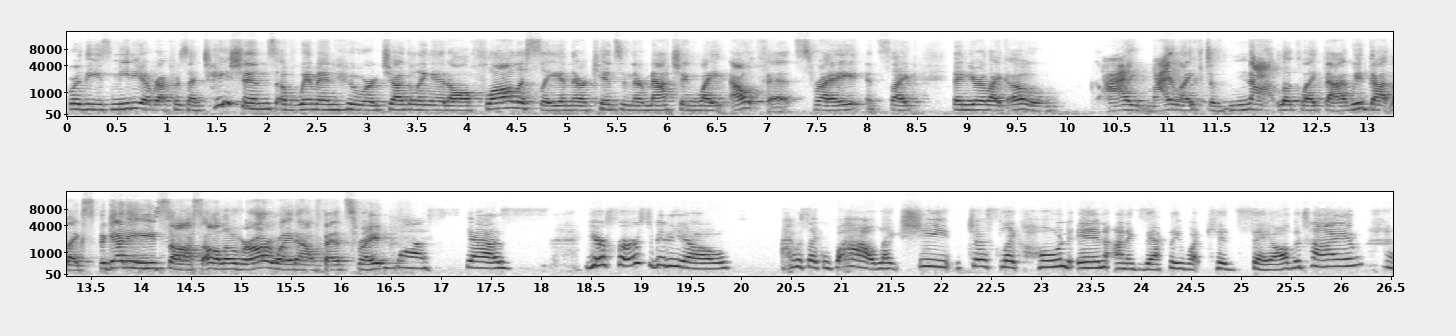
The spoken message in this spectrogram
were these media representations of women who were juggling it all flawlessly and their kids in their matching white outfits, right? It's like, then you're like, oh, I my life does not look like that. We've got like spaghetti sauce all over our white outfits, right? Yes, yes. Your first video I was like, wow, like she just like honed in on exactly what kids say all the time. The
